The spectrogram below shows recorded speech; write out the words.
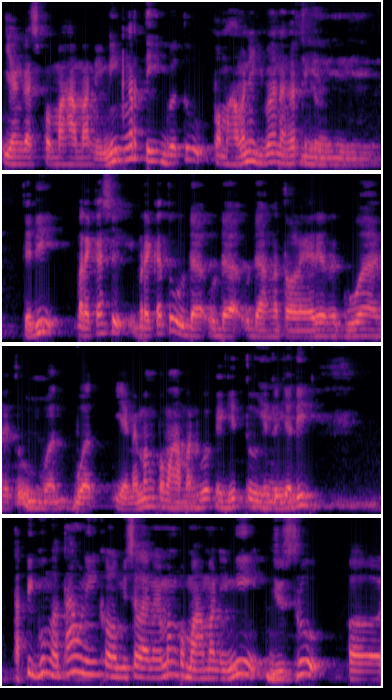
yang nggak sepemahaman ini ngerti gue tuh pemahamannya gimana ngerti nggak? iya iya Jadi mereka sih mereka tuh udah udah udah ngetolerir gua gitu Hmm. buat buat ya memang pemahaman gua kayak gitu Iya, gitu. iya. Jadi tapi gua nggak tahu nih kalau misalnya memang pemahaman ini justru eh,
